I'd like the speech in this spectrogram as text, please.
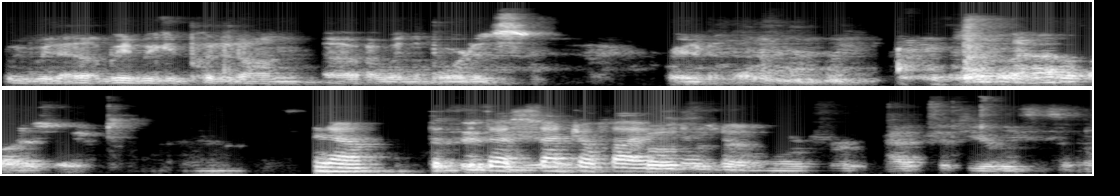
we would, uh, we, we could put it on, uh, when the board is ready to put that. The Harbor Fire Station. no, the, the 50 central fire Both of station. them were for, had fifty-year leases in the,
